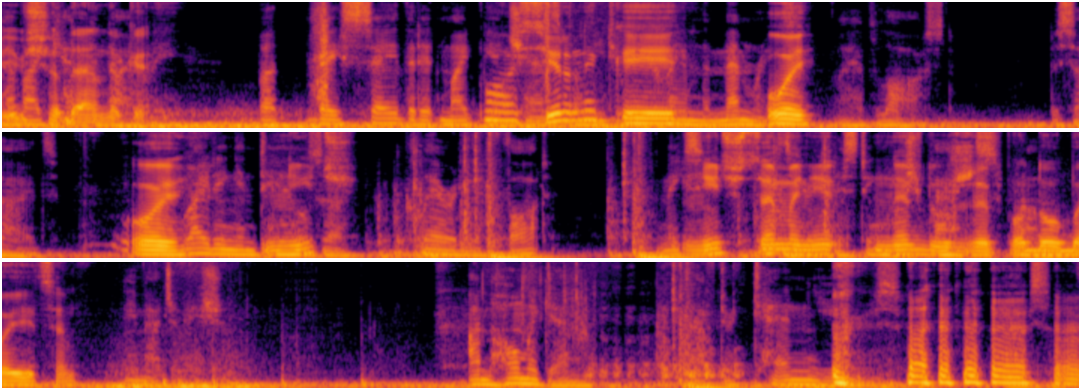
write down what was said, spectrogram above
не вів щоденники. Посірники. Ой, ой. Ніч. Ніч це мені не дуже подобається. I'm home again after 10 years.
